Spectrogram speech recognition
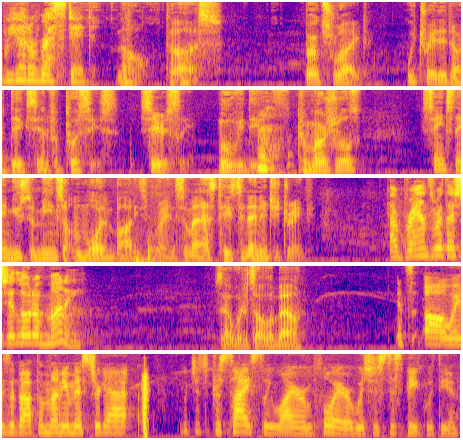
We got arrested. No, to us. Birk's right. We traded our dicks in for pussies. Seriously. Movie deals, commercials. Saint's name used to mean something more than body spray and some ass tasting energy drink. Our brand's worth a shitload of money. Is that what it's all about? It's always about the money, Mr. Gat. Which is precisely why our employer wishes to speak with you.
